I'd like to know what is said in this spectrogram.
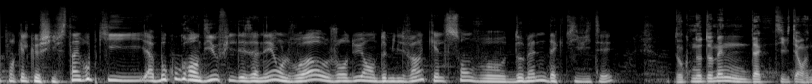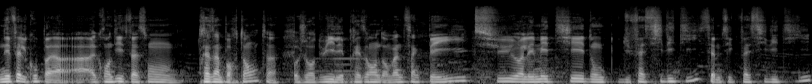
pour quelques chiffres. C'est un groupe qui a beaucoup grandi au fil des années, on le voit. Aujourd'hui, en 2020, quels sont vos domaines d'activité? Donc nos domaines d'activité, en effet le groupe a, grandi de façon très importante. Aujourd'hui il est présent dans 25 pays. Sur les métiers donc, du Facility, Samsic Facility,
